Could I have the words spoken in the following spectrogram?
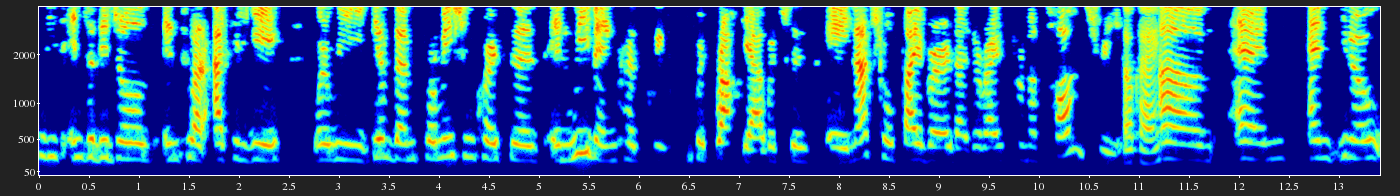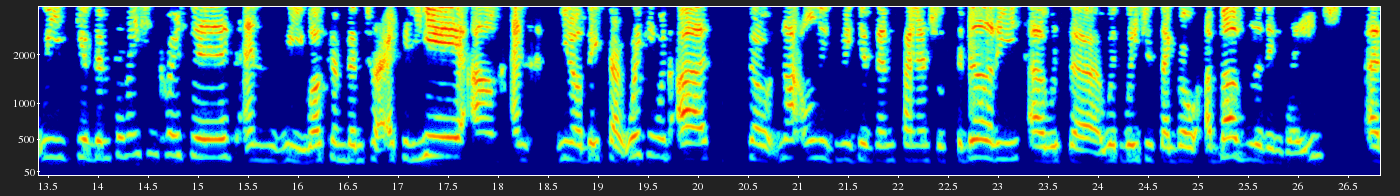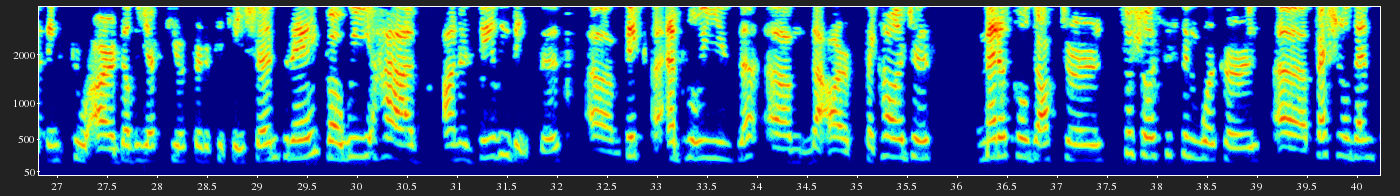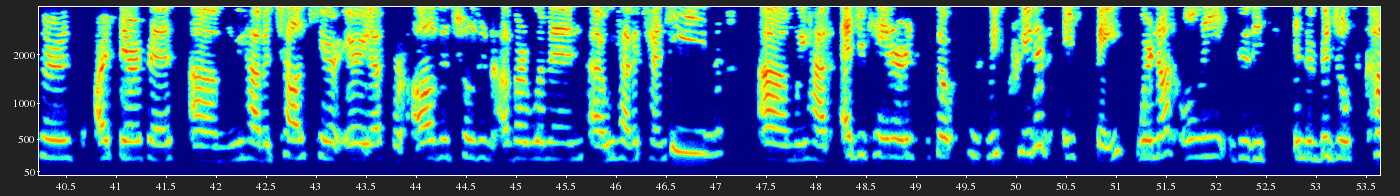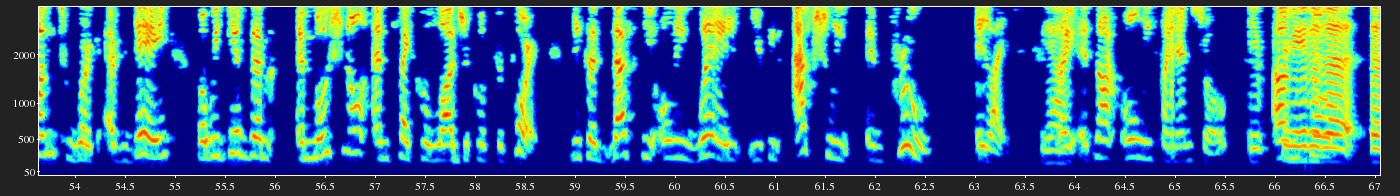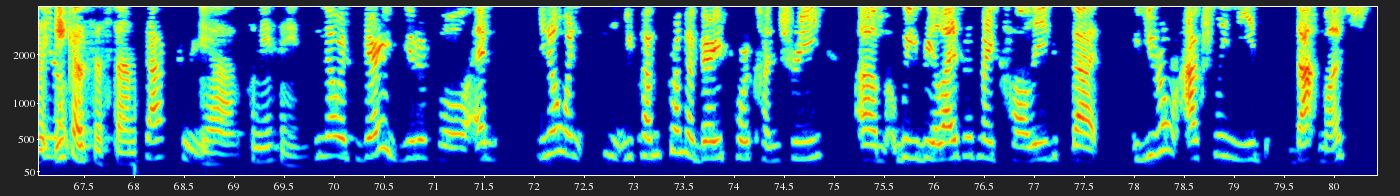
these individuals into our atelier where we give them formation courses in weaving because we with raffia, which is a natural fiber that derives from a palm tree. Okay. Um, and and you know we give them formation courses and we welcome them to our atelier. Um, and you know they start working with us so not only do we give them financial stability uh, with uh, with wages that go above living wage, uh, thanks to our WFTO certification today, but we have on a daily basis um, big employees um, that are psychologists, medical doctors, social assistant workers, uh, professional dancers, art therapists. Um, we have a child care area for all the children of our women. Uh, we have a canteen. Um, we have educators. So we've created a space where not only do these individuals come to work every day, but we give them emotional and psychological support because that's the only way you can actually improve a life. Yeah. Right? It's not only financial. You've created um, so, a, an you know, ecosystem. Exactly. Yeah, it's amazing. You know, it's very beautiful. And, you know, when you come from a very poor country, um, we realized with my colleagues that you don't actually need that much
